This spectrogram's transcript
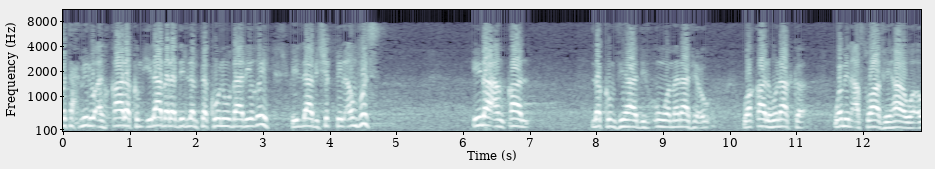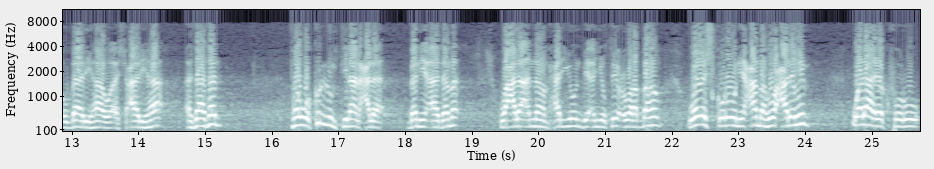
وتحمل أثقالكم إلى بلد لم تكونوا بالغيه إلا بشق الأنفس إلى أن قال لكم فيها دفء ومنافع وقال هناك ومن أصوافها وأوبارها وأشعارها أثاثا فهو كل امتنان على بني آدم وعلى أنهم حريون بأن يطيعوا ربهم ويشكروا نعمه عليهم ولا يكفروا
